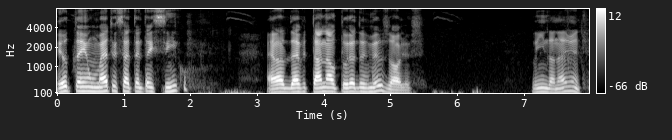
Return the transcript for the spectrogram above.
Eu tenho 1,75m. Ela deve estar na altura dos meus olhos. Linda, né, gente?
